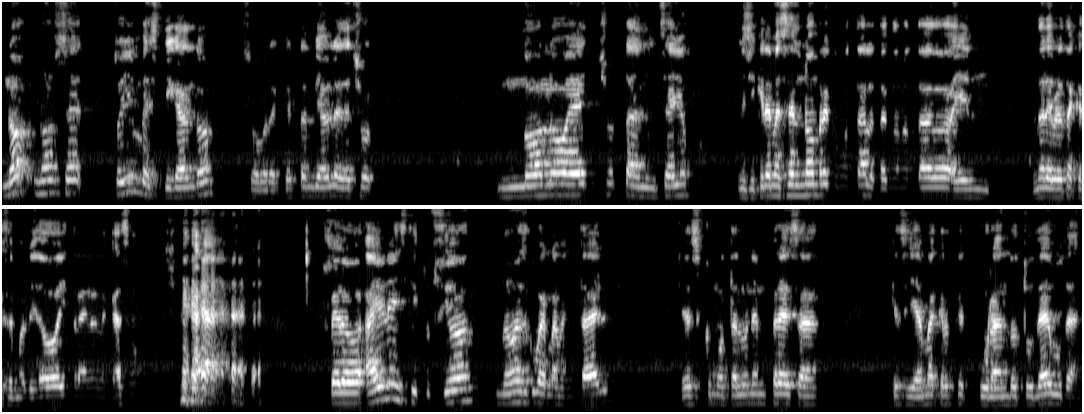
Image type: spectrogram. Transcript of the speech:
No, no sé, estoy investigando sobre qué tan viable, de hecho, no lo he hecho tan serio, ni siquiera me sé el nombre como tal, lo tengo anotado ahí en una libreta que se me olvidó hoy traer a la casa. Pero hay una institución, no es gubernamental, es como tal una empresa que se llama, creo que Curando tu Deuda.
